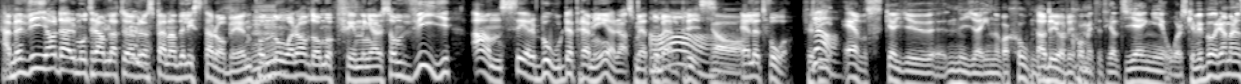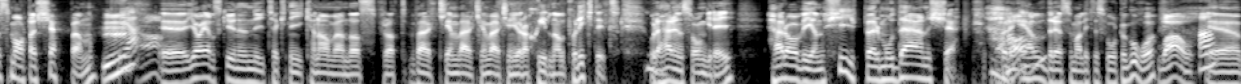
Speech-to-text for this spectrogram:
Ja, men vi har däremot ramlat över en spännande lista Robin på Mm. några av de uppfinningar som vi anser borde premieras med ett Ah. Nobelpris. Ja. Eller två. För Ja. vi älskar ju nya innovationer. Ja, det gör vi. har kommit ett helt gäng i år. Ska vi börja med den smarta käppen? Mm. Ja. Eh, Jag älskar ju när en ny teknik kan användas för att verkligen, verkligen, verkligen göra skillnad på riktigt. Och det här är en sån grej. Här har vi en hypermodern käpp för Jaha. äldre som har lite svårt att gå. Wow. Eh,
